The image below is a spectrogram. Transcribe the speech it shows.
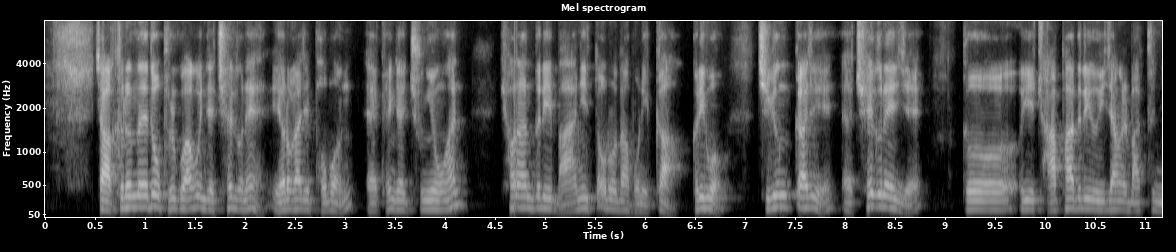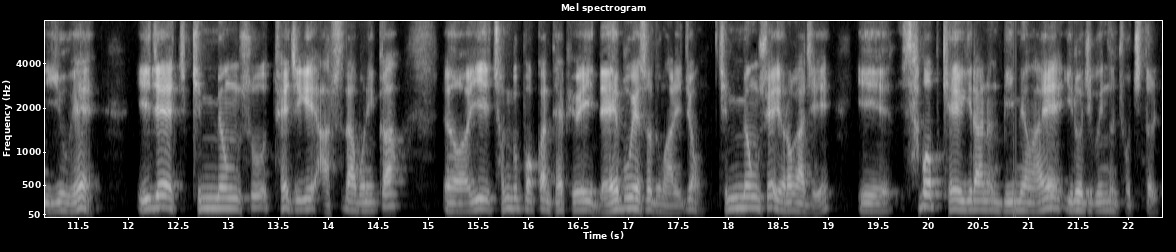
자, 그럼에도 불구하고 이제 최근에 여러 가지 법원 굉장히 중요한 현안들이 많이 떠오르다 보니까 그리고 지금까지 최근에 이제 그 이 좌파들이 의장을 맡은 이후에 이제 김명수 퇴직이 앞서다 보니까 어, 이 전국법관 대표회의 내부에서도 말이죠. 김명수의 여러 가지 이 사법 계획이라는 미명하에 이루어지고 있는 조치들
